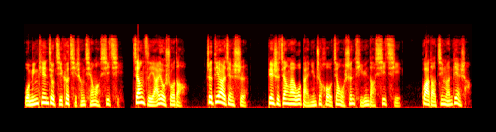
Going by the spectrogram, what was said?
我明天就即刻启程前往西岐。”姜子牙又说道：“这第二件事。”便是将来我百年之后，将我身体运到西岐，挂到金銮殿上。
